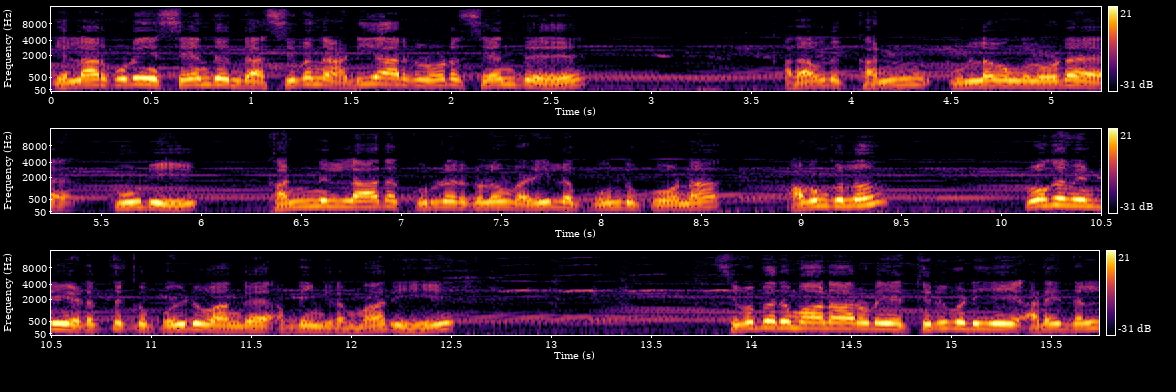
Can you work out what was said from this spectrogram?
எல்லார் கூடயும் சேர்ந்து இந்த சிவன் அடியார்களோட சேர்ந்து அதாவது கண் உள்ளவங்களோட கூடி கண் இல்லாத குருடர்களும் வழியில பூந்து போனா அவங்களும் போக வேண்டிய இடத்துக்கு போயிடுவாங்க அப்படிங்கிற மாதிரி சிவபெருமானாருடைய திருவடியை அடைதல்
